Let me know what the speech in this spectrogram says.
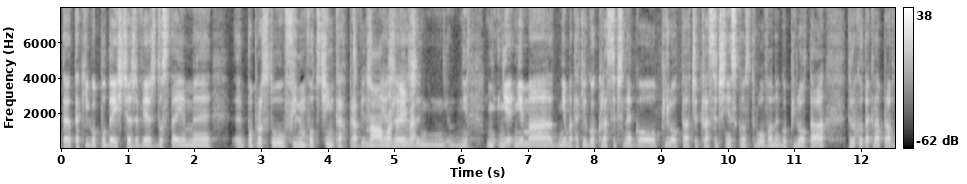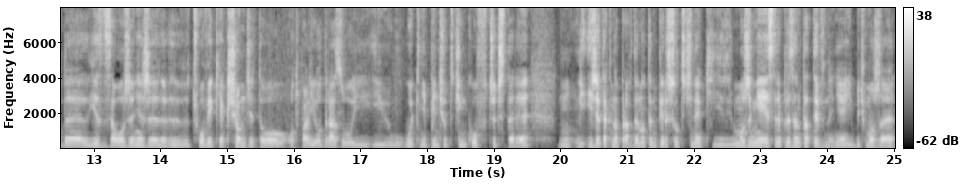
te, takiego podejścia, że wiesz, dostajemy po prostu film w odcinkach prawie, że, no, nie? Że, że nie, nie, nie, ma, nie ma takiego klasycznego pilota, czy klasycznie skonstruowanego pilota, tylko tak naprawdę jest założenie, że człowiek jak siądzie, to odpali od razu i, i łyknie pięć odcinków, czy cztery mm, i, i że tak naprawdę no, ten pierwszy odcinek może nie jest reprezentatywny, nie? I być może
